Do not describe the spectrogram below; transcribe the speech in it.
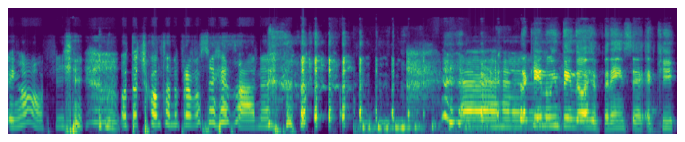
em off. Uhum. Eu tô te contando pra você rezar, né? é... Para quem não entendeu a referência, é que.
